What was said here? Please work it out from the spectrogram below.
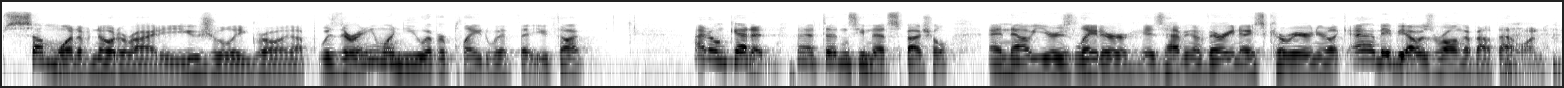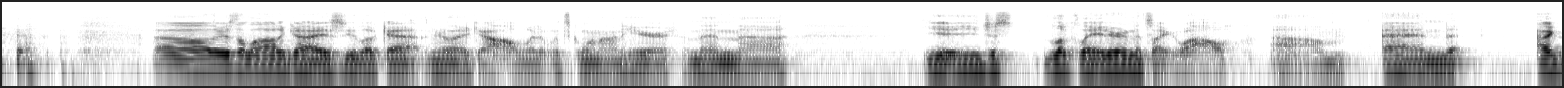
someone of notoriety, usually growing up. Was there anyone you ever played with that you thought, I don't get it. It doesn't seem that special. And now years later is having a very nice career, and you're like, eh, maybe I was wrong about that one. oh, there's a lot of guys you look at, and you're like, oh, what, what's going on here? And then uh, you, you just look later, and it's like, wow. Um, and I,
